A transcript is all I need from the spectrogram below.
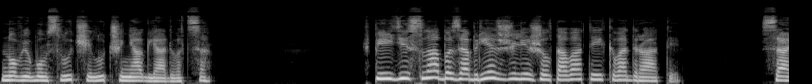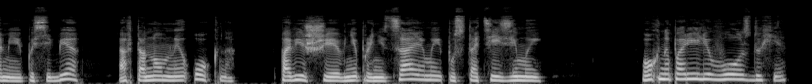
но в любом случае лучше не оглядываться. Впереди слабо забрезжили желтоватые квадраты. Сами по себе автономные окна, повисшие в непроницаемой пустоте зимы. Окна парили в воздухе,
